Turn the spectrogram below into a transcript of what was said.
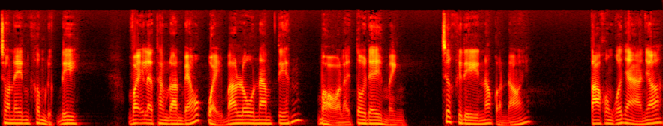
cho nên không được đi. Vậy là thằng đoàn béo quẩy ba lô Nam Tiến, Bỏ lại tôi đây mình. Trước khi đi, nó còn nói, Tao không có nhà nhá,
